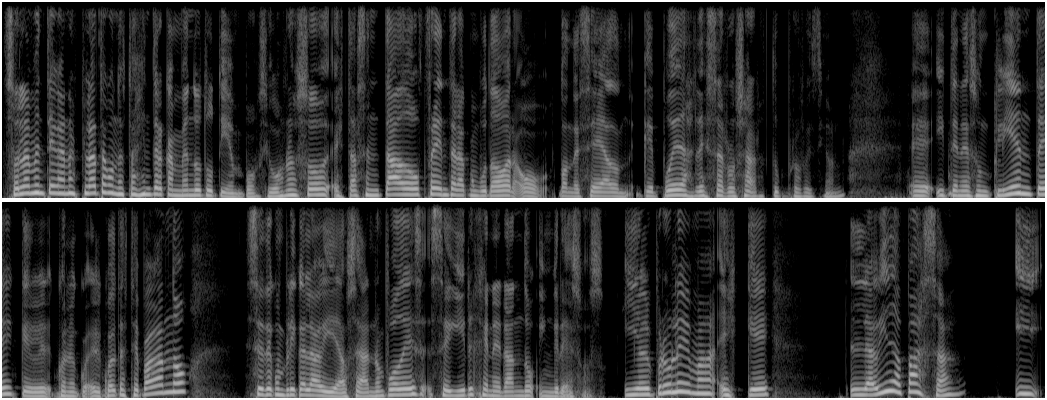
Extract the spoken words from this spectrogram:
Solamente ganas plata cuando estás intercambiando tu tiempo. Si vos no sos, estás sentado frente a la computadora o donde sea, donde que puedas desarrollar tu profesión eh, y tenés un cliente que, con el, el cual te esté pagando, se te complica la vida. O sea, no podés seguir generando ingresos. Y el problema es que la vida pasa y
